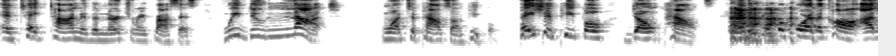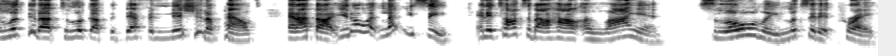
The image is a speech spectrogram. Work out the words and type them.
and take time in the nurturing process. We do not want to pounce on people. Patient people don't pounce. And even before the call, I looked it up to look up the definition of pounce. And I thought, you know what? Let me see. And it talks about how a lion slowly looks at it prey.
